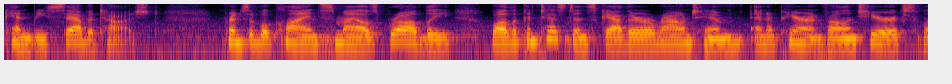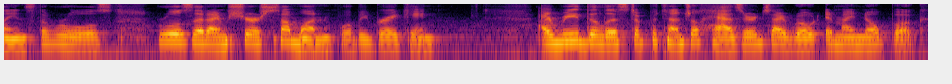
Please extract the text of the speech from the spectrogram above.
can be sabotaged. Principal Klein smiles broadly while the contestants gather around him and a parent volunteer explains the rules, rules that I'm sure someone will be breaking. I read the list of potential hazards I wrote in my notebook.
